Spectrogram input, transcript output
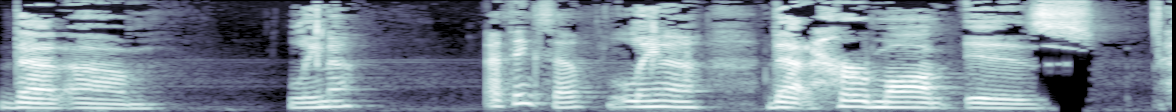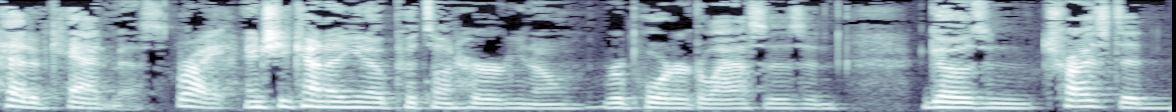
that um Lena I think so. Lena that her mom is head of Cadmus. Right. and she kind of you know puts on her you know reporter glasses and goes and tries to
